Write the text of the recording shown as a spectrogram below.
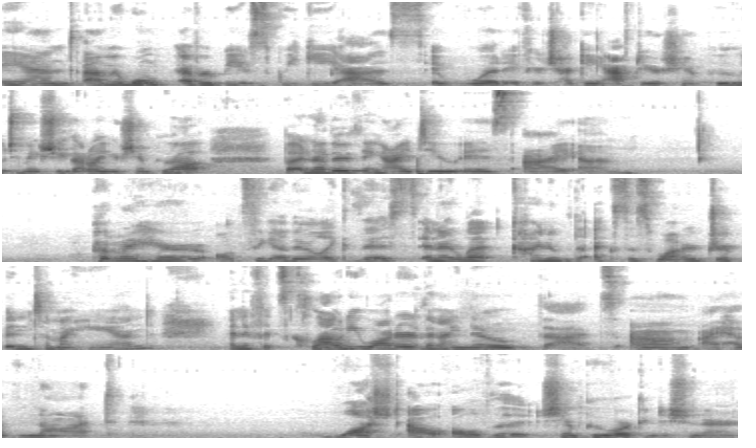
And um, it won't ever be as squeaky as it would if you're checking after your shampoo to make sure you got all your shampoo out. But another thing I do is I um, put my hair all together like this and I let kind of the excess water drip into my hand. And if it's cloudy water then I know that um, I have not washed out all of the shampoo or conditioner.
